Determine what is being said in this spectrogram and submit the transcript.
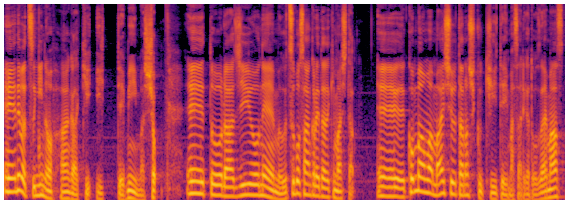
えー、では次のハガキいってみましょう。えっ、ー、とラジオネームうつぼさんからいただきました、えー、こんばんは。毎週楽しく聞いています。ありがとうございます。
